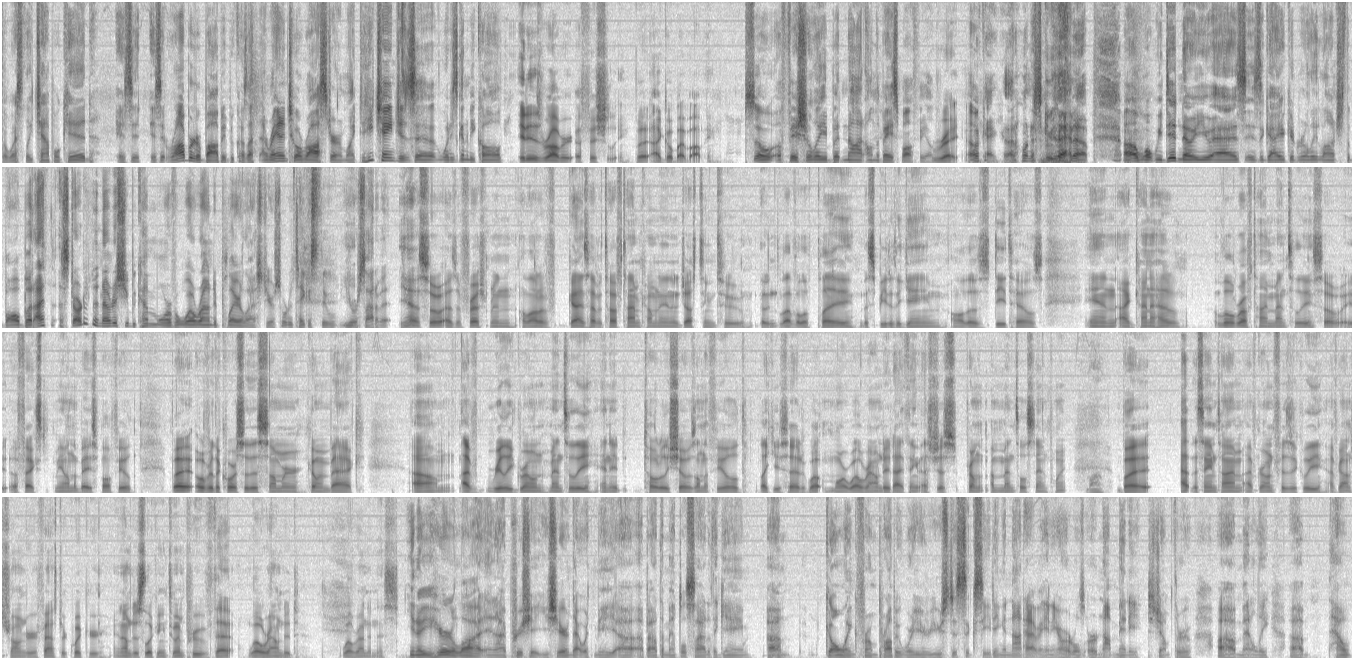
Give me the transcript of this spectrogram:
the Wesley Chapel kid. Is it is it Robert or Bobby? Because I, I ran into a roster. I'm like, did he change his uh, what he's going to be called? It is Robert officially, but I go by Bobby. So officially, but not on the baseball field. Right. Okay, I don't want to screw that up. Uh, what we did know you as is a guy who could really launch the ball, but I th- started to notice you become more of a well-rounded player last year. Sort of take us through your side of it. Yeah, so as a freshman, a lot of guys have a tough time coming in adjusting to the level of play, the speed of the game, all those details. And I kind of had a little rough time mentally, so it affects me on the baseball field. But over the course of this summer, going back, um, I've really grown mentally, and it totally shows on the field. Like you said, well, more well-rounded. I think that's just from a mental standpoint. Wow. But at the same time, I've grown physically. I've gotten stronger, faster, quicker, and I'm just looking to improve that well-rounded, well-roundedness. You know, you hear a lot, and I appreciate you sharing that with me uh, about the mental side of the game. Um, going from probably where you're used to succeeding and not having any hurdles, or not many to jump through uh, mentally. Um, how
